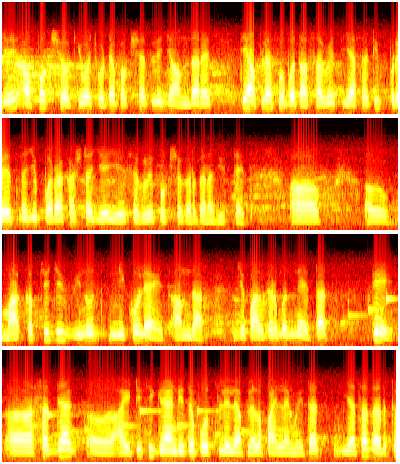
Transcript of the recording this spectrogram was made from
जे अपक्ष किंवा छोट्या पक्षातले जे आमदार आहेत ते आपल्यासोबत असावेत. यासाठी प्रयत्न जे पराकाष्ठा जे आहे, हे सगळे पक्ष करताना दिसत आहेत माकपचे जे विनोद निकोले आहेत आमदार जे पालघरमधनं येतात ते सध्या आय टी सी ग्रँड इथे पोहोचलेले आपल्याला पाहायला मिळतात. याचाच अर्थ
